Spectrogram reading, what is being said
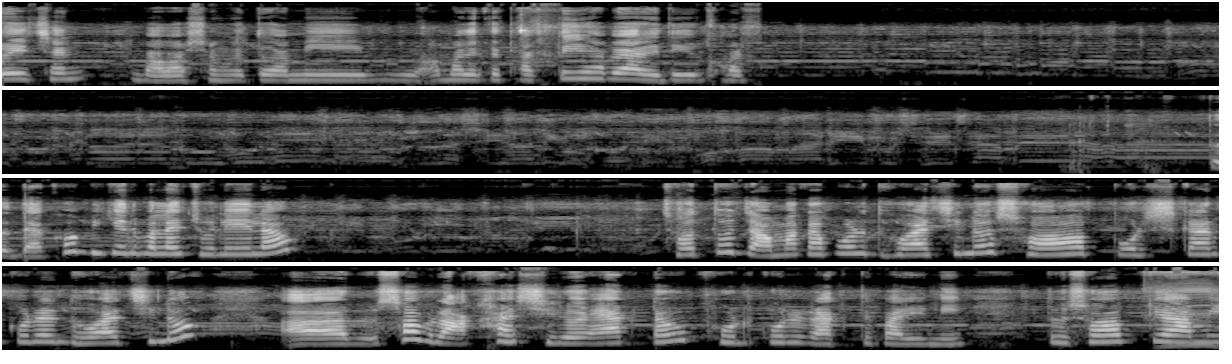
রয়েছেন, বাবার সঙ্গে তো আমি, আমাদেরকে থাকতেই হবে আর এদিকে ঘর তো দেখো বিকেলবেলায় চলে এলাম। যত জামা কাপড় ধোয়া ছিল সব পরিষ্কার করে ধোয়া ছিল আর সব রাখা ছিল, একটাও ফোল্ড করে রাখতে পারিনি। তো সবকে আমি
